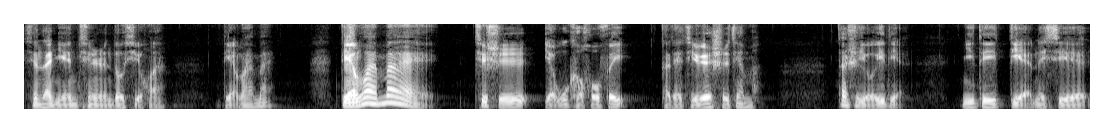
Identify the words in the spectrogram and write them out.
现在年轻人都喜欢点外卖，点外卖其实也无可厚非，大家节约时间嘛。但是有一点，你得点那些。”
